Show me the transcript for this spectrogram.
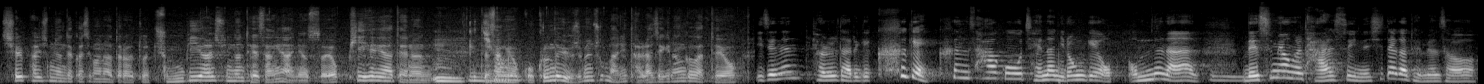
7, 80년대까지만 하더라도 준비할 수 있는 대상이 아니었어요. 피해야 되는 음, 대상이었고. 그런데 요즘엔 좀 많이 달라지긴 한 것 같아요. 이제는 별 다르게 크게 큰 사고 재난 이런 게 없, 없는 한 내 수명을 다할 수 있는 시대가 되면서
